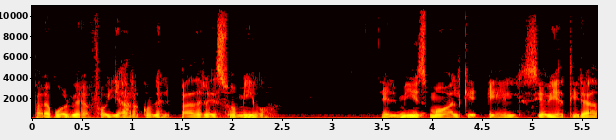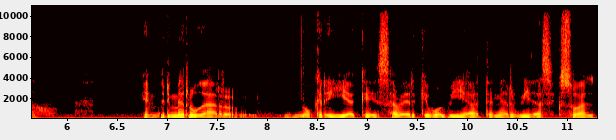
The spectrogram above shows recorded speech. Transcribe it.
para volver a follar con el padre de su amigo, el mismo al que él se había tirado. En primer lugar, no creía que saber que volvía a tener vida sexual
